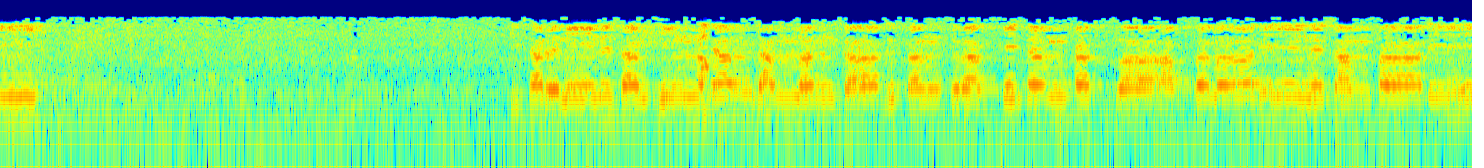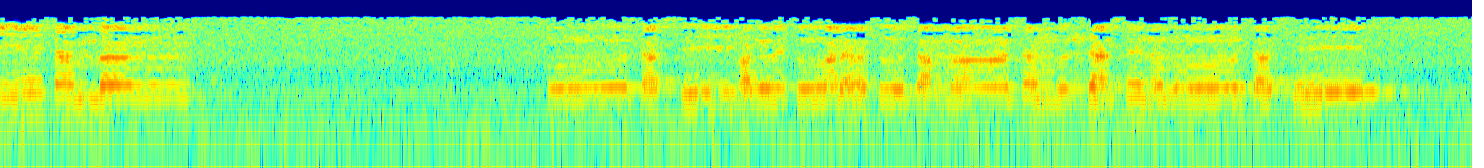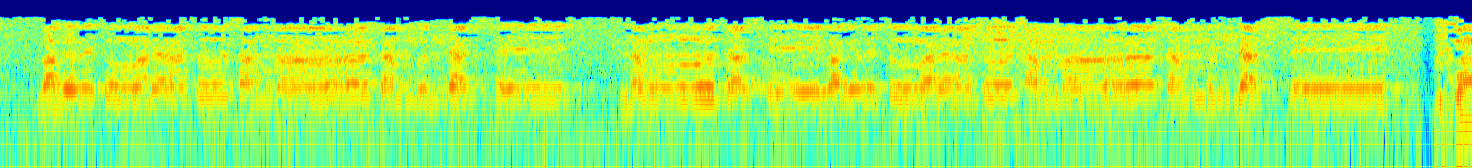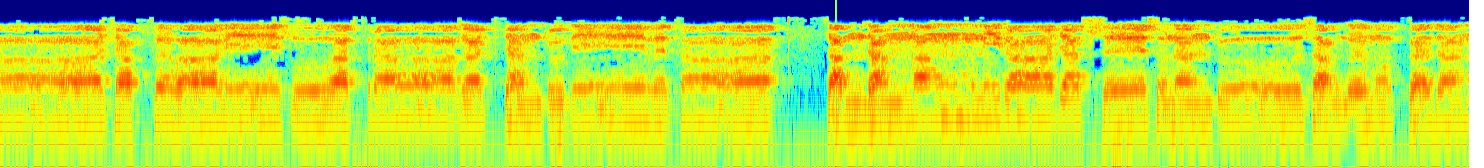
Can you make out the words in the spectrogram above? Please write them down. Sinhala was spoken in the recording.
සරණේන සංසිංහං ධම්මං සාදු සංසුරක්ෂිතං කତ୍වා අප්පමාදේන සම්පාදේ සම්බං තස්සේ භගවතු වරහතු සම්මා සම්බුද්දස්ස නමෝ තස්සේ භගවතු වරහතු සම්මා සම්බුද්දස්සේ නමෝ තස්සේ භගවතු වරහතු සම්මා සම්බුද්දස්සේ චක්කවාලේසු අත්‍රා ගච්ඡන්තු දේවතා සම්ධම්මං නිරාජස්ස සුනන්තු සංඝ මොක්ඛදං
